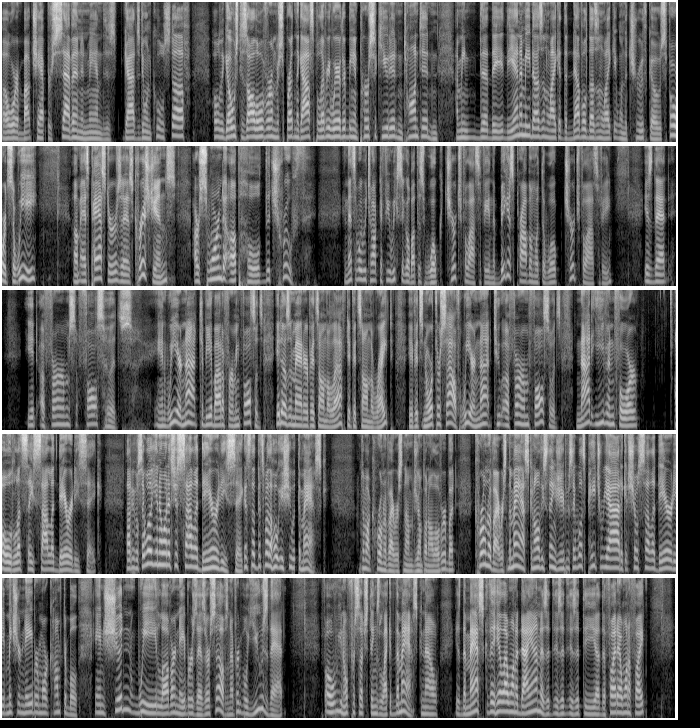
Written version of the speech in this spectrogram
uh, we're about chapter seven, and man, this God's doing cool stuff. Holy Ghost is all over them. They're spreading the gospel everywhere. They're being persecuted and taunted, and I mean, the the the enemy doesn't like it. The devil doesn't like it when the truth goes forward. So we, um, as pastors, as Christians, are sworn to uphold the truth. And that's why we talked a few weeks ago about this woke church philosophy. And the biggest problem with the woke church philosophy is that it affirms falsehoods. And we are not to be about affirming falsehoods. It doesn't matter if it's on the left, if it's on the right, if it's north or south. We are not to affirm falsehoods, not even for, oh, let's say solidarity's sake. A lot of people say, well, you know what? It's just solidarity's sake. That's, the, that's why the whole issue with the mask. I'm talking about coronavirus now. I'm jumping all over, but coronavirus, and the mask, and all these things. You hear people say, well, it's patriotic. It shows solidarity. It makes your neighbor more comfortable. And shouldn't we love our neighbors as ourselves? And I've heard people use that oh, you know, for such things like the mask. Now, is the mask the hill I want to die on? Is it is it is it the uh, the fight I want to fight?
